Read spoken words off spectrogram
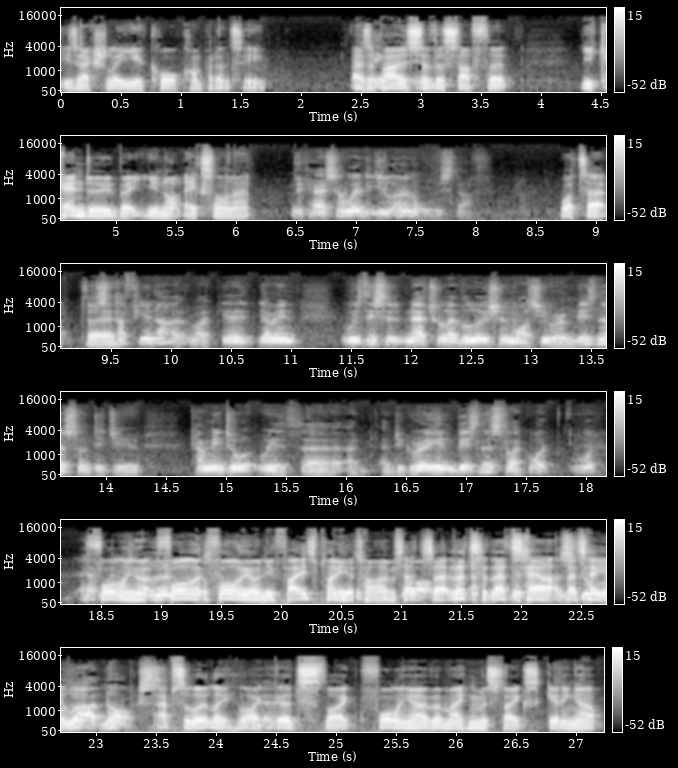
is actually your core competency, as think opposed to the stuff that you can do but you're not excellent at. Okay, so where did you learn all this stuff? What's that? The stuff you know. Like, I mean, was this a natural evolution whilst you were in business, or did you come into it with uh, a, a degree in business? Like what? what how, falling where did you on, falling, falling on your face plenty of times. That's uh, that's that's The- how the that's how you learn. hard knocks. Absolutely, like Yeah. it's like falling over, making mistakes, getting up.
